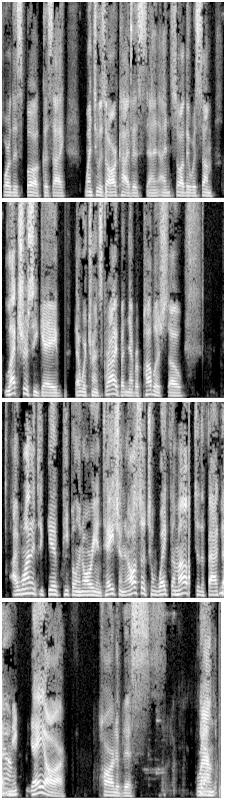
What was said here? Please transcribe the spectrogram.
for this book because I went to his archivist and, and saw there was some lectures he gave that were transcribed but never published. So I wanted to give people an orientation and also to wake them up to the fact yeah. that maybe they are part of this ground. Yeah.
